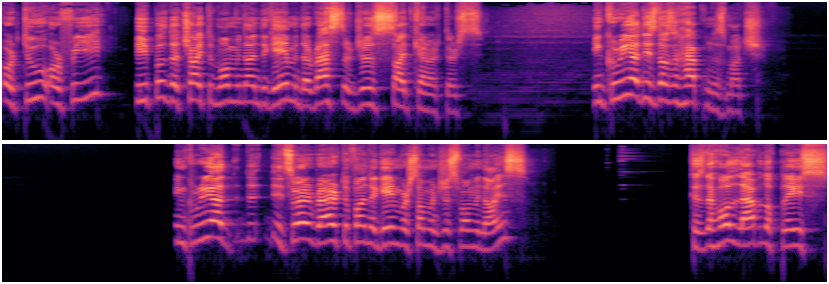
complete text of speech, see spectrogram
or two or three people that try to 1v9 the game and the rest are just side characters. In Korea, this doesn't happen as much. In Korea, it's very rare to find a game where someone just 1v9s. Because the whole level of play is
